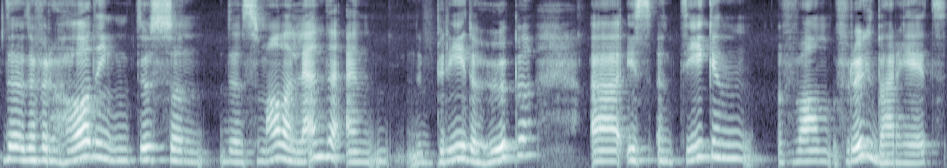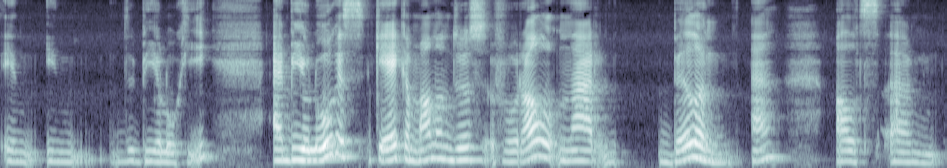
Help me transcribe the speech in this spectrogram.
de, de verhouding tussen de smalle lenden en de brede heupen uh, is een teken van vruchtbaarheid in, in de biologie. En biologisch kijken mannen dus vooral naar billen hè, als um,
